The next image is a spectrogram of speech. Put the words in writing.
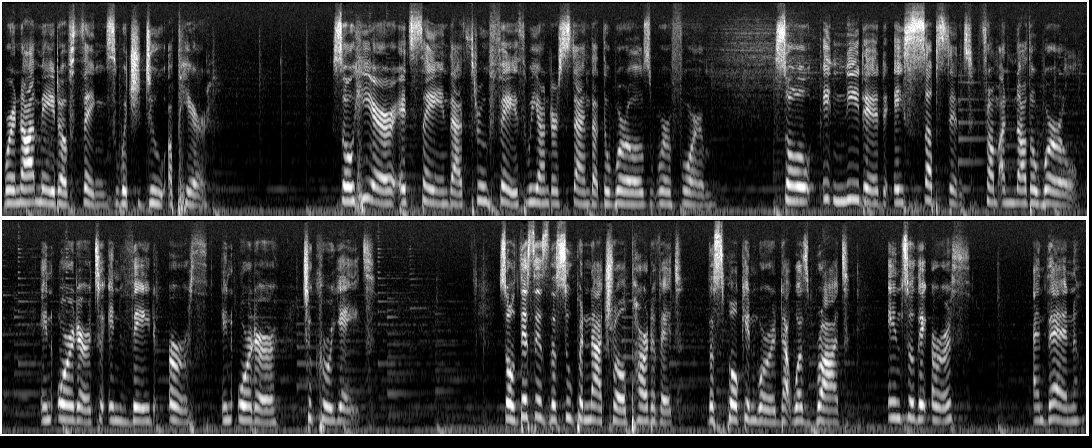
were not made of things which do appear. So here it's saying that through faith we understand that the worlds were formed. So it needed a substance from another world in order to invade earth, in order to create. So this is the supernatural part of it the spoken word that was brought into the earth. And then,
